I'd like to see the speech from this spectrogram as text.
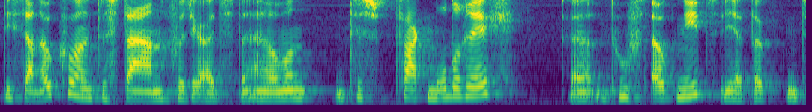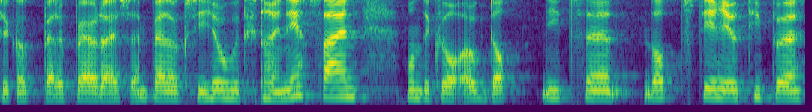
die staan ook gewoon te staan voor zich uit te staren. Want het is vaak modderig. Uh, het hoeft ook niet. Je hebt ook natuurlijk ook Paddock Paradise en paddocks die heel goed getraineerd zijn. Want ik wil ook dat niet uh, dat stereotype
